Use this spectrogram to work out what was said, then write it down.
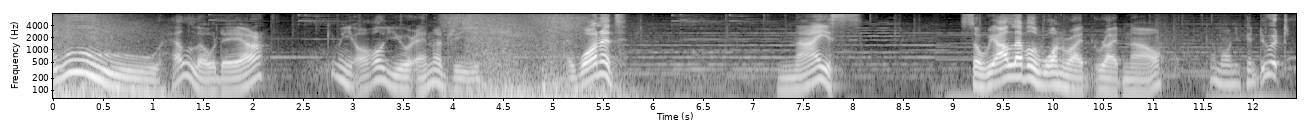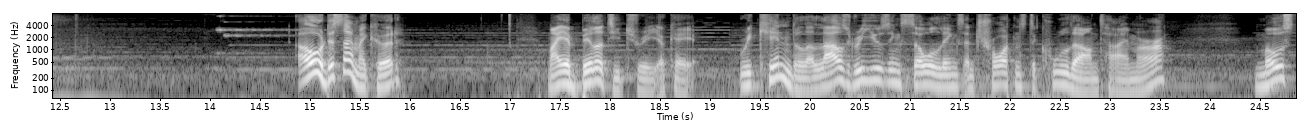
Ooh, hello there. Give me all your energy. I want it. Nice. So we are level one right right now. Come on, you can do it. Oh, this time I could. My ability tree. Okay. Rekindle allows reusing soul links and shortens the cooldown timer. Most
